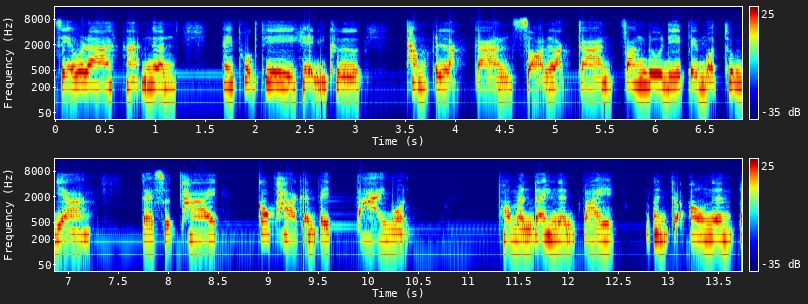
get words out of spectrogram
เสียเวลาหาเงิน ไอ้พวกที่เห็นคือทำเป็นหลักการสอนหลักการฟังดูดีไปหมดทุกอย่าง แต่สุดท้ายก็พากันไปตายหมด พอมันได้เงินไป มันก็เอาเงินไป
